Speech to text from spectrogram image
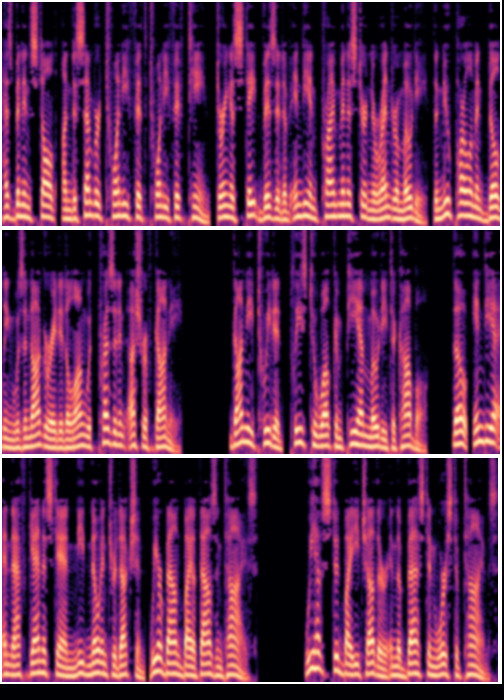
has been installed. On December 25, 2015, during a state visit of Indian Prime Minister Narendra Modi, the new Parliament building was inaugurated along with President Ashraf Ghani. Ghani tweeted, pleased to welcome PM Modi to Kabul. Though, India and Afghanistan need no introduction, we are bound by a thousand ties. We have stood by each other in the best and worst of times.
